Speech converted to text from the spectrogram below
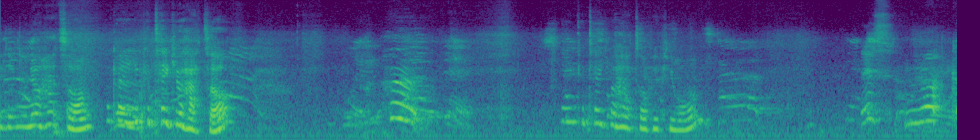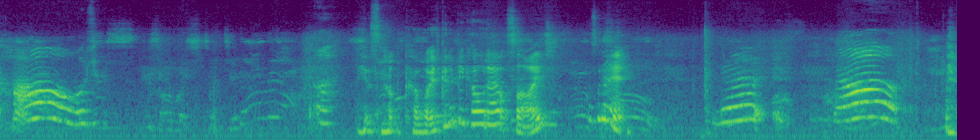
You don't want your hat on? Okay, you can take your hat off. You can take your hat off if you want. It's not cold. It's not cold. It's going to be cold outside, isn't it? No, it's not.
